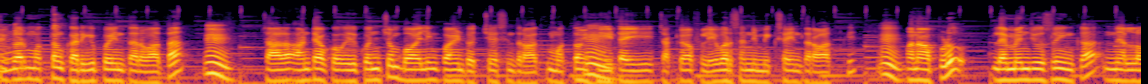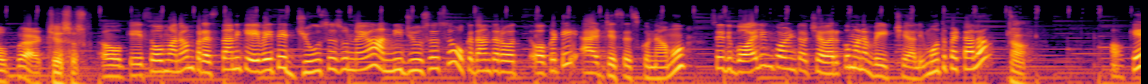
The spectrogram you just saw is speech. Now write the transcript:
షుగర్ మొత్తం కరిగిపోయిన తర్వాత చాలా అంటే ఒక ఇది కొంచెం బాయిలింగ్ పాయింట్ వచ్చేసిన తర్వాత మొత్తం హీట్ అయ్యి చక్కగా ఫ్లేవర్స్ అన్ని మిక్స్ అయిన తర్వాతకి మనం అప్పుడు లెమన్ జ్యూస్ ఇంకా నల్ల ఉప్పు యాడ్ చేసేసుకో ఓకే సో మనం ప్రస్తుతానికి ఏవైతే జ్యూసెస్ ఉన్నాయో అన్ని జ్యూసెస్ ఒకదాని తర్వాత ఒకటి యాడ్ చేసేసుకున్నాము. సో ఇది బాయిలింగ్ పాయింట్ వచ్చే వరకు మనం వెయిట్ చేయాలి. మూత పెట్టాలా? ఓకే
